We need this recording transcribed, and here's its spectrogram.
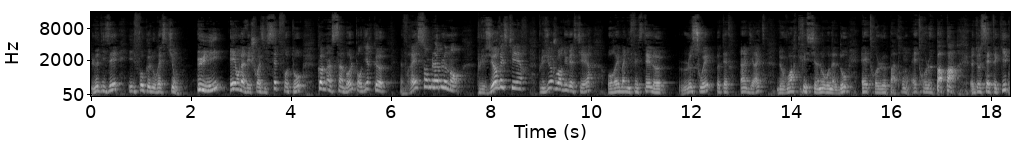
le disaient, il faut que nous restions unis et on avait choisi cette photo comme un symbole pour dire que vraisemblablement plusieurs vestiaires, plusieurs joueurs du vestiaire auraient manifesté le le souhait, peut-être indirect, de voir Cristiano Ronaldo être le patron, être le papa de cette équipe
